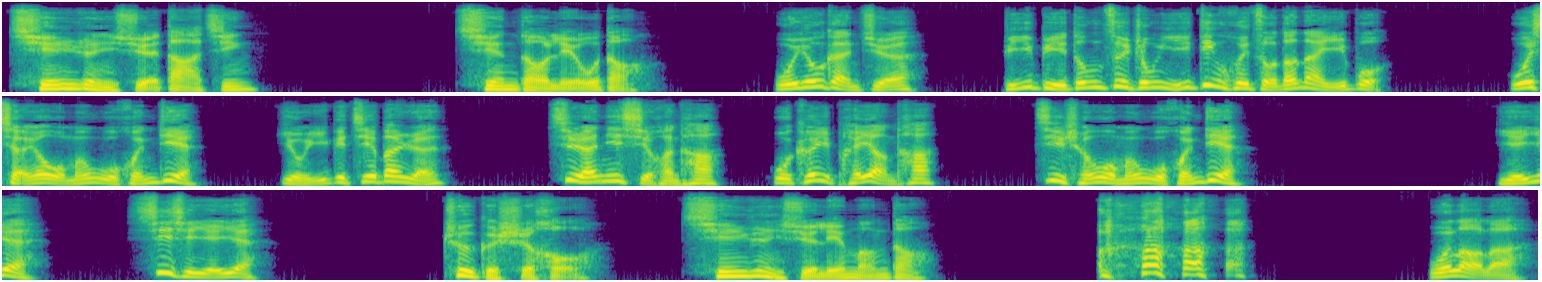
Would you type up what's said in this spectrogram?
千仞雪大惊，千道流道：“我有感觉，比比东最终一定会走到那一步。我想要我们武魂殿有一个接班人，既然你喜欢他，我可以培养他，继承我们武魂殿。”爷爷，谢谢爷爷。这个时候，千仞雪连忙道：“哈哈哈，我老了，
